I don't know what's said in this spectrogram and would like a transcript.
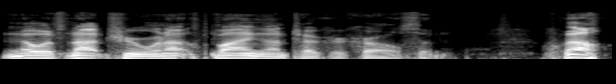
no, it's not true. We're not spying on Tucker Carlson. Well,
